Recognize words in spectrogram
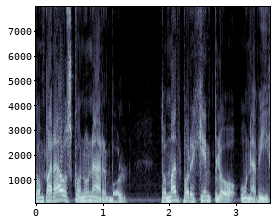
Comparaos con un árbol. Tomad por ejemplo una vid.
